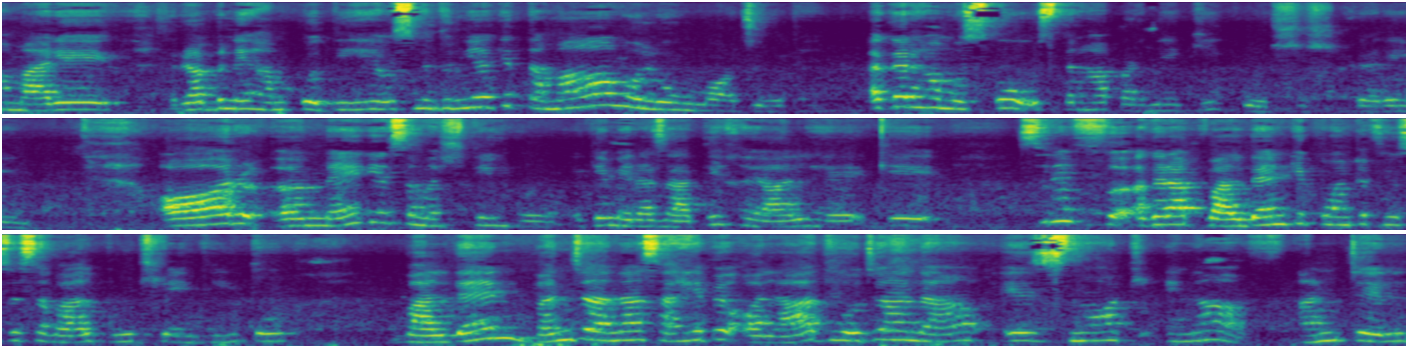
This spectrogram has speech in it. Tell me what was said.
ہمارے رب نے ہم کو دی ہے، اس میں دنیا کے تمام علوم موجود ہیں۔ اگر ہم اس کو اس طرح پڑھنے کی کوشش کریں۔ اور میں یہ سمجھتی ہوں کہ میرا ذاتی خیال ہے کہ صرف اگر آپ والدین کے پوائنٹ آف ویو سے سوال پوچھ رہی تھیں تو والدین بن جانا، صاحب اولاد ہو جانا از ناٹ انف انٹل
